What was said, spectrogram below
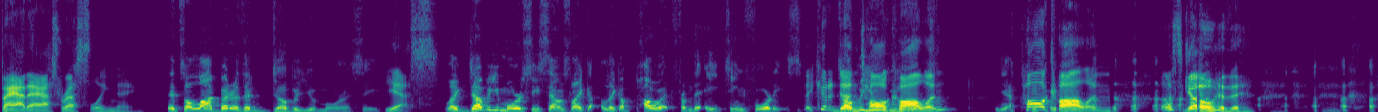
badass wrestling name. It's a lot better than W Morrissey. Yes. Like W Morrissey sounds like like a poet from the 1840s. They could have done W. Tall Morrissey. Colin. Yeah. Tall Colin. Let's go with it.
